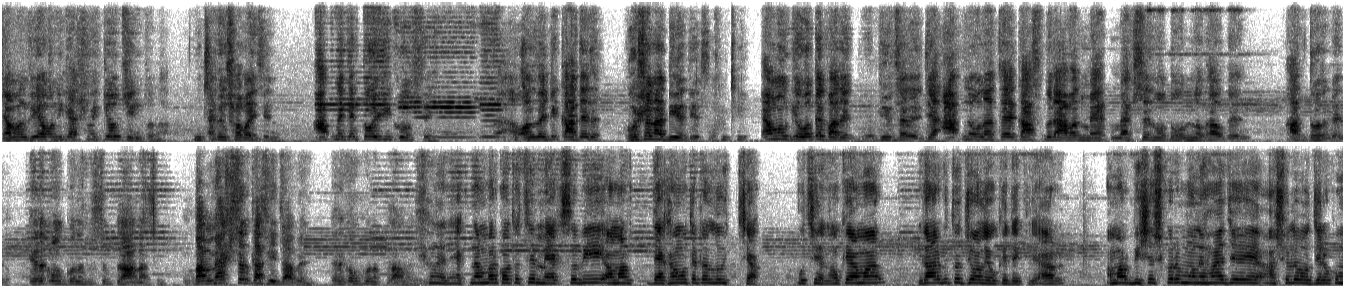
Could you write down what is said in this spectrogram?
যেমন একসময় কেউ চিনতো না। এখন সবাই চেনে। আপনাকে তৈরি করছে। অলরেডি কাজের ঘোষণা দিয়ে দিয়েছে। এমন কি হতে পারে ফিউচারে যে আপনি ওনার থেকে কাজ করে আবার ম্যাক্সের মতো অন্য কাউকে হাত ধরবেন। এরকম কোনো কিছু প্ল্যান আছে? বা ম্যাক্সের কাছেই যাবেন এরকম কোনো প্ল্যান শোনেন এক নাম্বার কথা হচ্ছে ম্যাক্স ছবি আমার দেখা মতো একটা লুচ্চা বুঝছেন? ওকে আমার গার ভিতর জলে ওকে দেখলে। আর আমার বিশেষ করে মনে হয় যে আসলে ও যেরকম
